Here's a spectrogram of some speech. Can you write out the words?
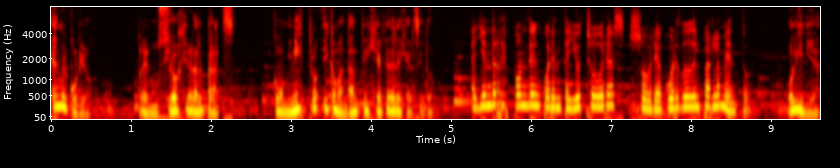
El Mercurio. Renunció General Prats como ministro y comandante en jefe del ejército. Allende responde en 48 horas sobre acuerdo del Parlamento. Bolivia.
